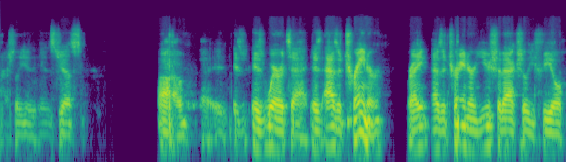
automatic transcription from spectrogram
actually is just um, is, is where it's at. Is as a trainer right as a trainer you should actually feel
